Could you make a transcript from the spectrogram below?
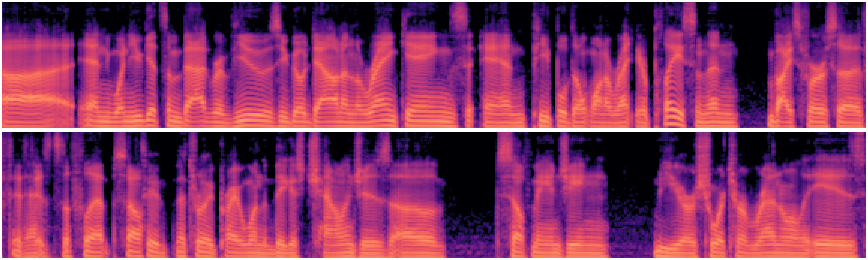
uh, and when you get some bad reviews, you go down in the rankings, and people don't want to rent your place, and then vice versa if, Yeah. it's the flip. So So that's really probably one of the biggest challenges of self-managing your short-term rental is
